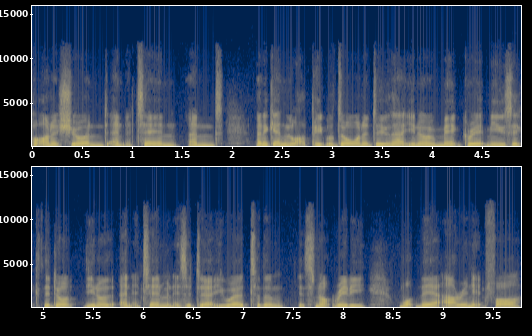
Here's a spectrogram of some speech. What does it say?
put on a show and entertain. And and again a lot of people don't want to do that you know make great music. They don't you know entertainment is a dirty word to them. It's not really what they are in it for.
